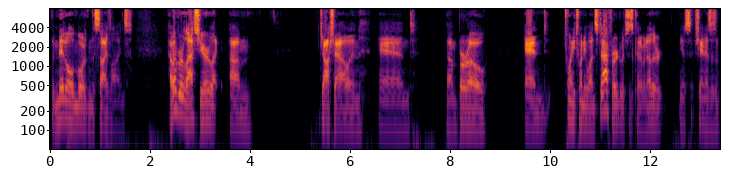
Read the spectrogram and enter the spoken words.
the middle more than the sidelines. However, last year, like um, Josh Allen and um, Burrow and 2021 Stafford, which is kind of another you know Shanahan system,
